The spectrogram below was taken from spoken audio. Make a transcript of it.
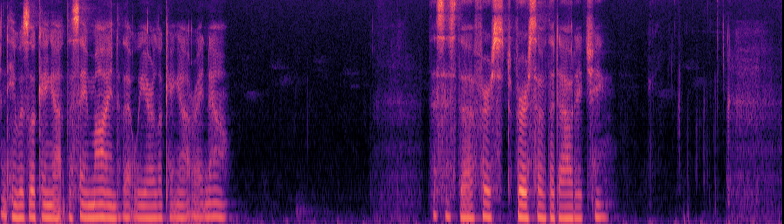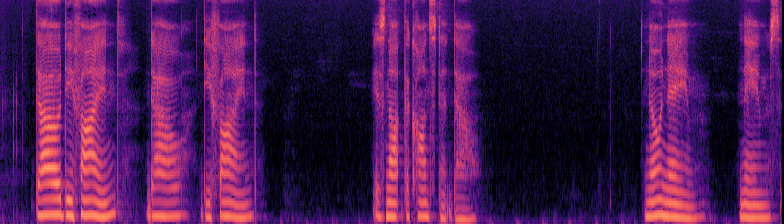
And he was looking at the same mind that we are looking at right now. This is the first verse of the Tao Te Ching. Tao defined, Tao defined, is not the constant Tao. No name names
